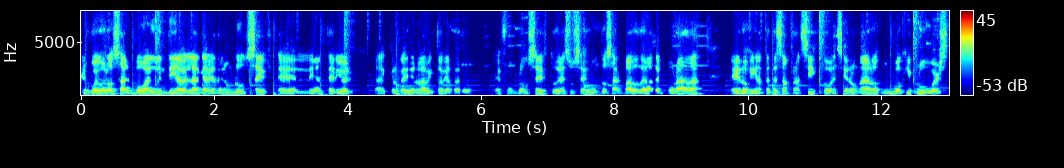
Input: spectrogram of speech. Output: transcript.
El juego lo salvó Edwin Díaz, ¿verdad? Que había tenido un blow safe el día anterior. Creo que dieron la victoria, pero eh, fue un blow safe. Tuvieron su segundo salvado de la temporada. los gigantes de San Francisco vencieron a los Milwaukee Brewers.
